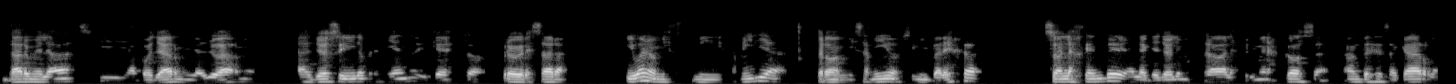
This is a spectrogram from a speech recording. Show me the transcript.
dármelas y apoyarme y ayudarme a yo seguir aprendiendo y que esto progresara. Y bueno, mi, mi familia, perdón, mis amigos y mi pareja son la gente a la que yo le mostraba las primeras cosas antes de sacarla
